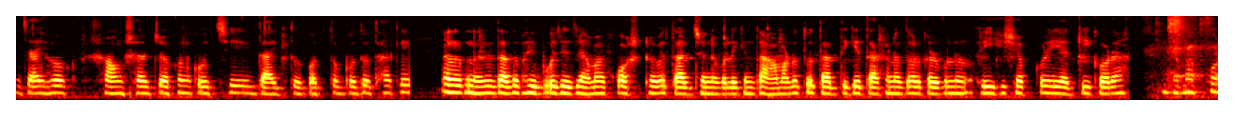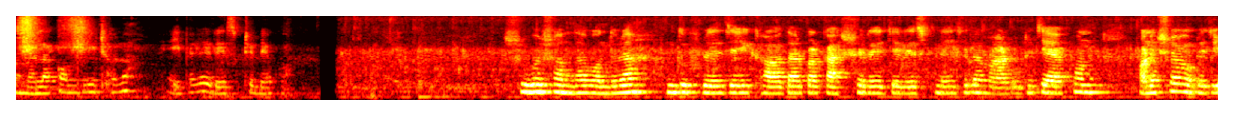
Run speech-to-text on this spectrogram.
যাই হোক, সংসার যখন করছি, দায়িত্ব, কর্তব্য তো থাকে। আর আপনাদের দাদাভাই বোঝে যে আমার কষ্ট হবে তার জন্য বলে, কিন্তু আমারও তো তার দিকে তাকানো দরকার বলুন, এই হিসাব করেই আর কি করা। জামা কাপড় মেলা কমপ্লিট হলো, এইবারে রেস্ট নেব। শুভ সন্ধ্যা বন্ধুরা, দুপুরে যেই খাওয়া দাওয়ার পর কাজ সেরে যে রেস্ট নিয়েছিলাম আর উঠেছে, এখন অনেক সময় উঠেছি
